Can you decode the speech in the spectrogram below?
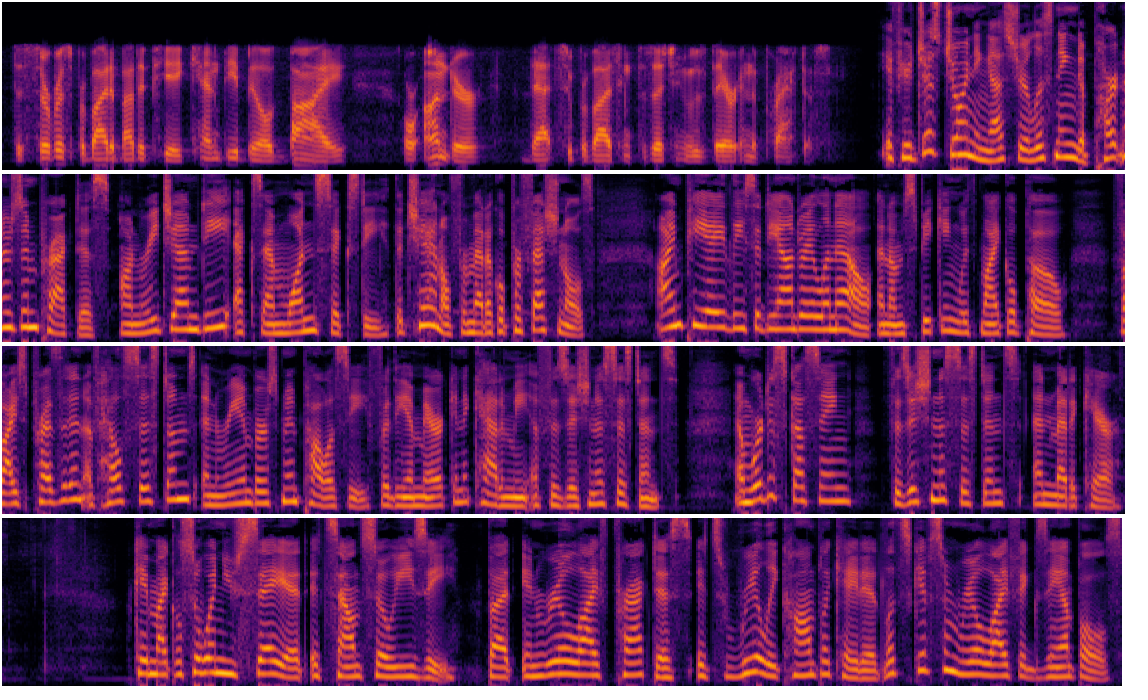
the service provided by the PA can be billed by or under that supervising physician who is there in the practice. If you're just joining us, you're listening to Partners in Practice on ReachMD XM160, the channel for medical professionals. I'm PA Lisa DeAndre Linnell, and I'm speaking with Michael Powe, Vice President of Health Systems and Reimbursement Policy for the American Academy of Physician Assistants. And we're discussing physician assistants and Medicare. Okay, Michael, so when you say it, it sounds so easy. But in real life practice, it's really complicated. Let's give some real life examples.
